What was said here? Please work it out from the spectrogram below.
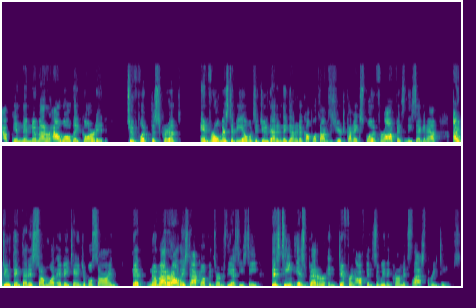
half in them, no matter how well they guarded to flip the script. And for Ole Miss to be able to do that, and they've done it a couple of times this year to kind of explode for offense in the second half, I do think that is somewhat of a tangible sign that no matter how they stack up in terms of the SEC, this team is better and different offensively than Kermit's last three teams.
